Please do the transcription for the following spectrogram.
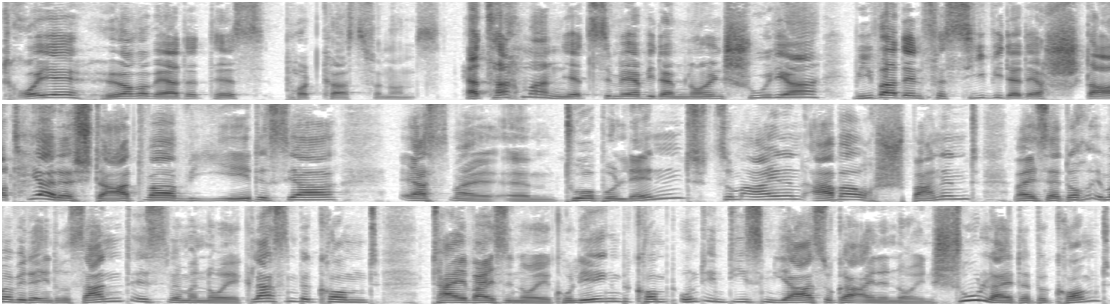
treue Hörer werdet des Podcasts von uns. Herr Zachmann, jetzt sind wir ja wieder im neuen Schuljahr. Wie war denn für Sie wieder der Start? Ja, der Start war wie jedes Jahr erstmal ähm, turbulent zum einen, aber auch spannend, weil es ja doch immer wieder interessant ist, wenn man neue Klassen bekommt, teilweise neue Kollegen bekommt und in diesem Jahr sogar einen neuen Schulleiter bekommt.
